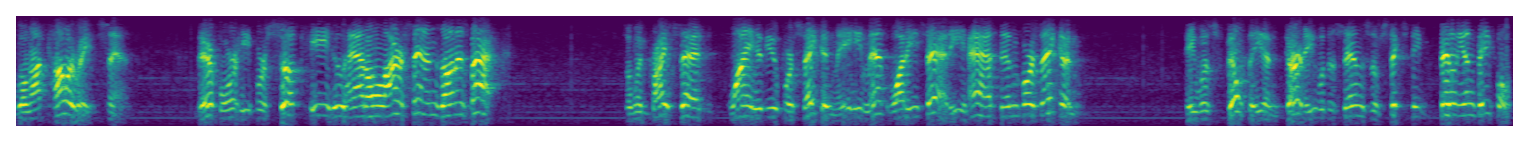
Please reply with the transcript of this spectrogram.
will not tolerate sin. Therefore, he forsook he who had all our sins on his back. So when Christ said, Why have you forsaken me? he meant what he said. He had been forsaken. He was filthy and dirty with the sins of 60 billion people,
